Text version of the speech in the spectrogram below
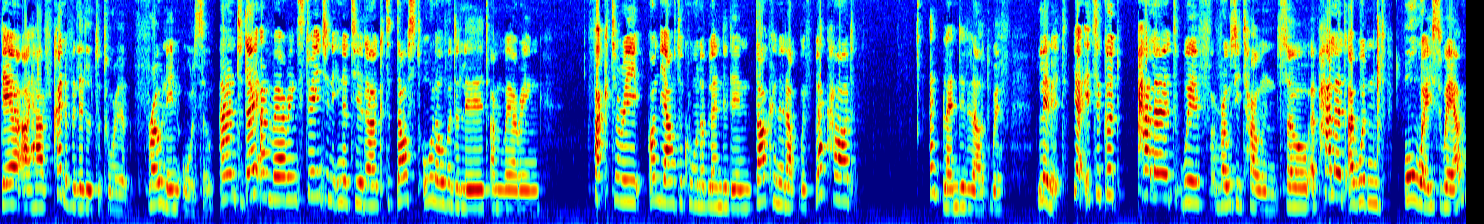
There I have kind of a little tutorial thrown in also. And today I'm wearing Strange in the Inner Tear Duct, dust all over the lid, I'm wearing Factory on the outer corner blended in, darken it up with Black Heart and blended it out with Limit. Yeah, it's a good palette with rosy tones. So a palette I wouldn't always wear.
